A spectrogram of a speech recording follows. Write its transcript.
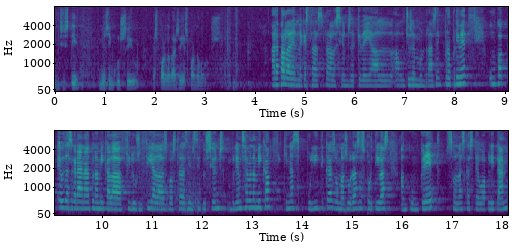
insistir, més inclusiu, esport de base i esport de valors. Ara parlarem d'aquestes relacions que deia el, el Josep Montrase, però primer, un cop heu desgranat una mica la filosofia de les vostres institucions, volíem saber una mica quines polítiques o mesures esportives en concret són les que esteu aplicant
